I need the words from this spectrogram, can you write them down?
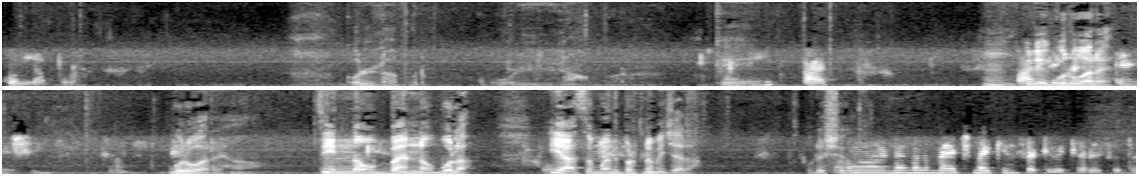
कोल्हापूर. कोल्हापूर. कोल्हापूर. ओके. पाच हम्म, गुरुवार आहे. सत्याऐंशी. गुरुवार आहे हां. तीन नऊ ब्याण्णव बोला. या संबंधी प्रश्न विचारा. अं, नाही मला मॅच मेकिंगसाठी विचारायचं होतं.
